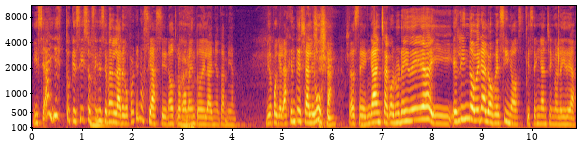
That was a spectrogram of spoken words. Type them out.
y dice, ay, esto que se hizo el fin de semana largo, ¿por qué no se hace en otro Mm. Momento del año también? ¿Vio? Porque a la gente ya le gusta, sí. ya se engancha con una idea y es lindo ver a los vecinos que se enganchen con la idea.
